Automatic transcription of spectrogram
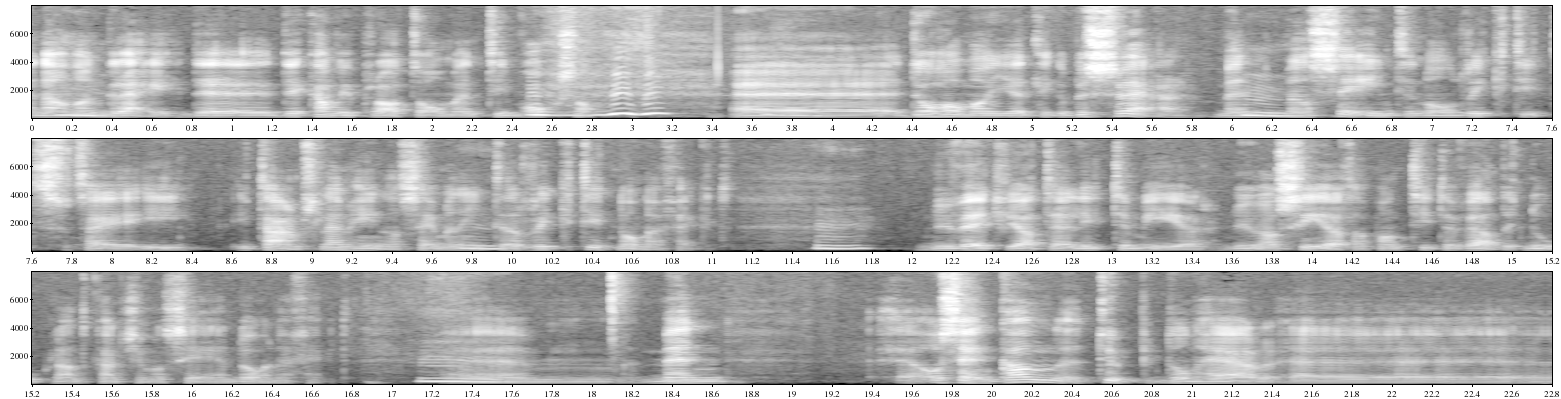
en annan grej. Det, det kan vi prata om en timme också. eh, då har man egentligen besvär men man ser inte någon riktigt så att säga i, i tarmslemhinnan ser man inte riktigt någon effekt. Nu vet vi att det är lite mer nuanserat, att man tittar väldigt noggrant kanske man ser ändå en effekt. Ehm, men Eh, Och sen kan typ de här eh,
